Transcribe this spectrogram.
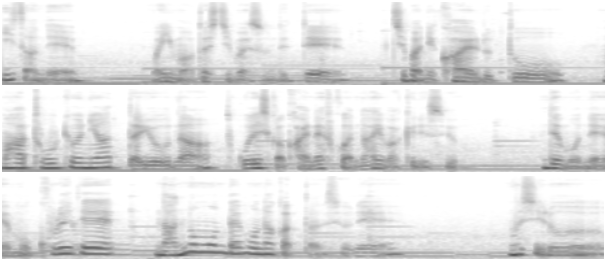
いざね、まあ、今私千葉に住んでて千葉に帰るとまあ東京にあったようなそこでしか買えない服はないわけですよ。でもねもうこれで何の問題もなかったんですよね。むしろ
